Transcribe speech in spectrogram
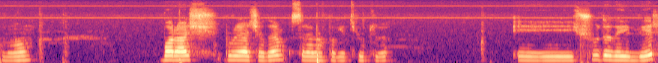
Tamam. Baraj. Burayı açalım. Sıradan paket kötü. Ee, şurada değildir.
